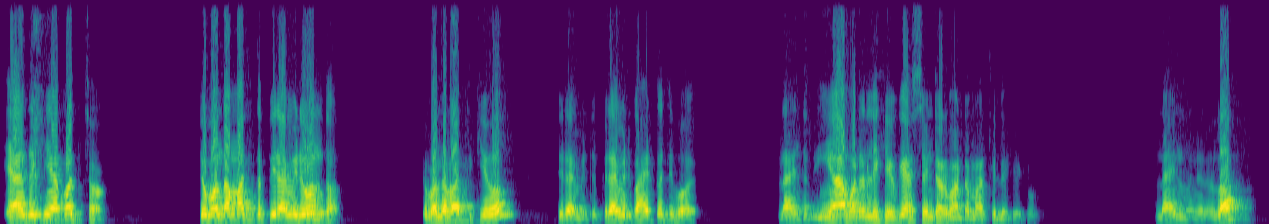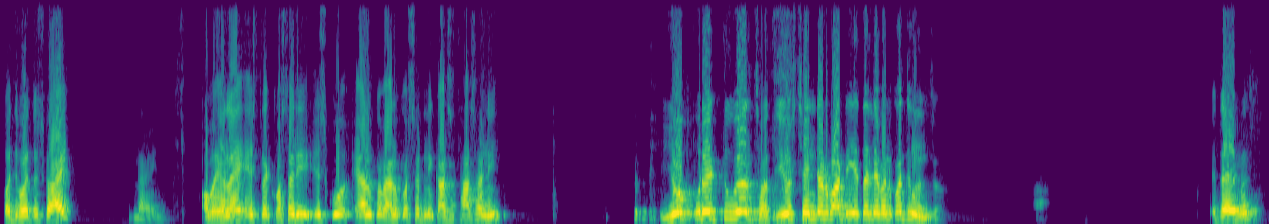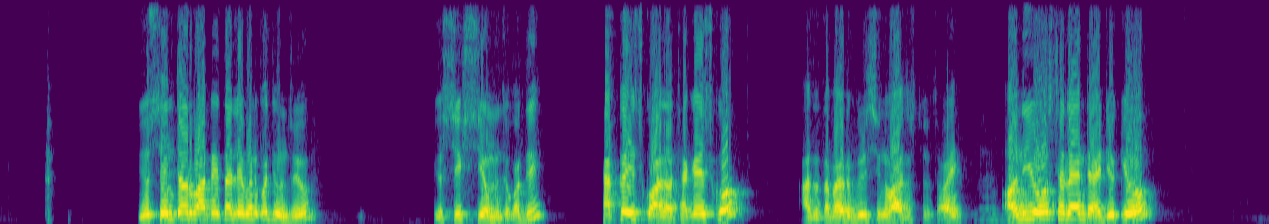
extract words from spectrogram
यहाँदेखि यहाँ कति छ? त्योभन्दा माथि त पिरामिड हो नि त। त्योभन्दा माथि के हो? पिरामिड त पिरामिडको हाइट कति भयो? नाइन त यहाँबाट लेखेको क्या सेन्टरबाट माथि लेखेको। नाइन भनेर ल कति भयो त्यसको हाइट? नाइन। अब यसलाई यस्तो कसरी यसको एलको भ्यालु कसरी निकाल्छ थाहा छ नि? यो पुरै टुवेल्भ छ यो सेन्टरबाट यता इलेभेन कति हुन्छ? यता हेर्नुहोस्। यो सेन्टरबाट यता इलेभेन कति हुन्छ यो? यो सिक्स सिएम हुन्छ कति? ठ्याक्कै यसको आज ठ्याक्कै यसको आज तपाईँहरू बिर्सिनु भयो जस्तो छ है। अनि यो सेलेन्ट हाइट यो के हो?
